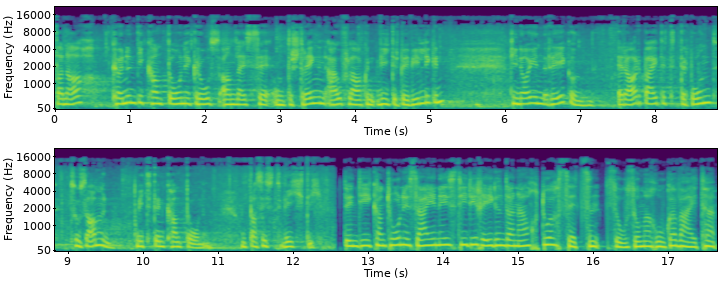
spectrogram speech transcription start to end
Danach können die Kantone Großanlässe unter strengen Auflagen wieder bewilligen. Die neuen Regeln erarbeitet der Bund zusammen mit den Kantonen. Und das ist wichtig. Denn die Kantone seien es, die die Regeln dann auch durchsetzen, so Sommaruga weiter.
